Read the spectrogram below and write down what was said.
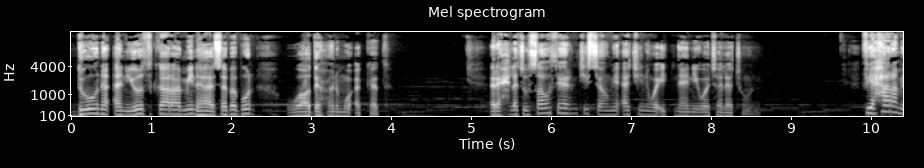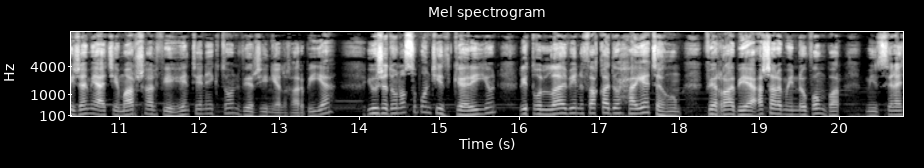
دون أن يذكر منها سبب واضح مؤكد. رحلة ساوثرن 932 في حرم جامعة مارشال في هنتينغتون فيرجينيا الغربية يوجد نصب تذكاري لطلاب فقدوا حياتهم في الرابع عشر من نوفمبر من سنة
